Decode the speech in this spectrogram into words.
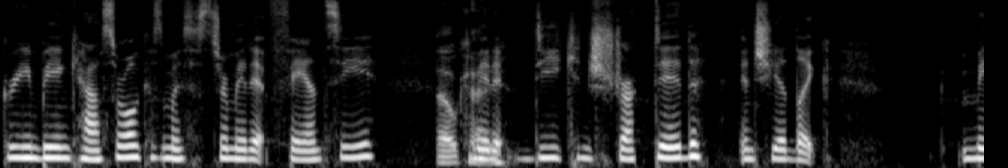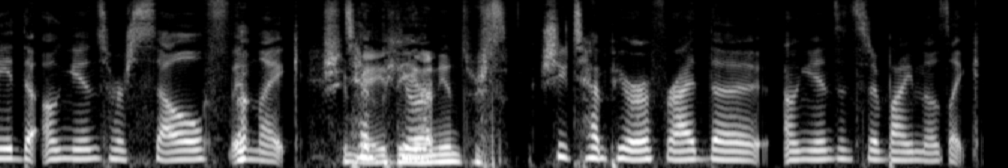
green bean casserole because my sister made it fancy, okay, made it deconstructed, and she had like made the onions herself and like she made the tempura- onions. Or, s- She tempura fried the onions instead of buying those like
